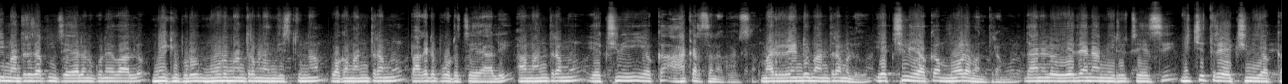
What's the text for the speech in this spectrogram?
ఈ మంత్ర జపం చేయాలనుకునే వాళ్ళు మీకు ఇప్పుడు మూడు మంత్రములు అందిస్తున్నాం. ఒక మంత్రము పగటిపూట చేయాలి. ఆ మంత్రము యక్షిని యొక్క ఆకర్షణ కోసం. మరి రెండు మంత్రములు యక్షిని యొక్క మూల మంత్రములు. దానిలో ఏదైనా మీరు చేసి విచిత్ర యక్షిని యొక్క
